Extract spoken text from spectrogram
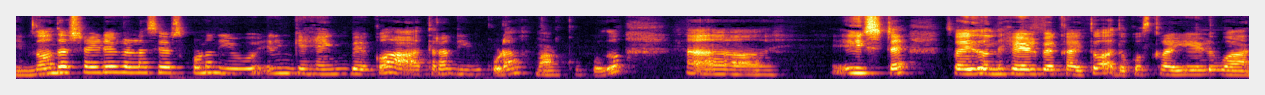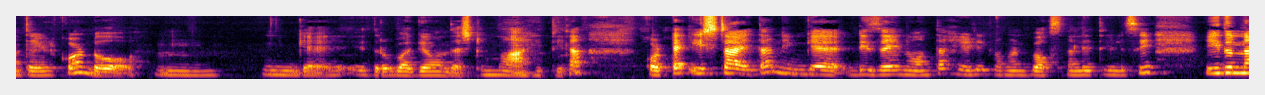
ನಿಮ್ದೊಂದಷ್ಟು ಐಡಿಯಾಗಳನ್ನ ಸೇರಿಸ್ಕೊಂಡು ನೀವು ನಿಮಗೆ ಹೆಂಗ್ ಬೇಕೋ ಆ ಥರ ನೀವು ಕೂಡ ಮಾಡ್ಕೋಬೋದು. ಇಷ್ಟೇ. ಸೊ ಇದೊಂದು ಹೇಳಬೇಕಾಯ್ತು. ಅದಕ್ಕೋಸ್ಕರ ಹೇಳುವ ಅಂತ ಹೇಳ್ಕೊಂಡು ನಿಮಗೆ ಇದ್ರ ಬಗ್ಗೆ ಒಂದಷ್ಟು ಮಾಹಿತಿನ ಕೊಟ್ಟೆ. ಇಷ್ಟ ಆಯಿತಾ ನಿಮಗೆ ಡಿಸೈನು ಅಂತ ಹೇಳಿ ಕಮೆಂಟ್ ಬಾಕ್ಸ್ನಲ್ಲಿ ತಿಳಿಸಿ. ಇದನ್ನ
